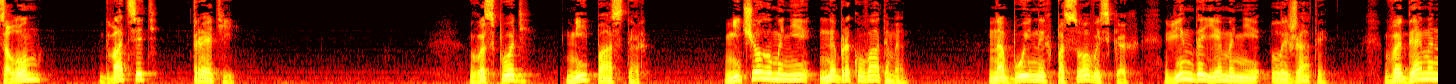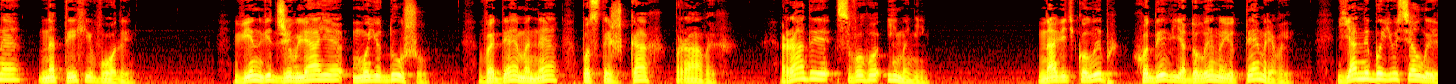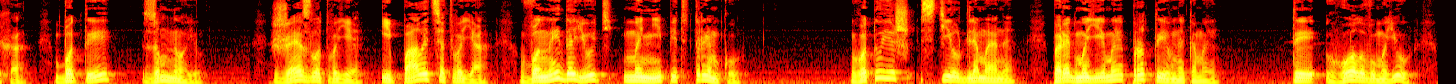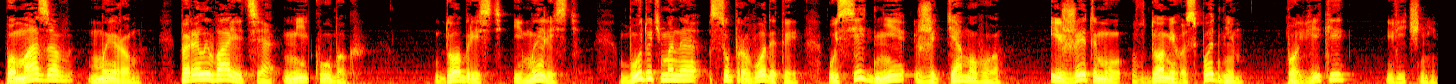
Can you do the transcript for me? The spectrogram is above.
Псалом 23 Господь мій пастир, нічого мені не бракуватиме. На буйних пасовиськах Він дає мені лежати, веде мене на тихі води. Він відживляє мою душу, веде мене по стежках правих, ради свого імені. Навіть коли б ходив я долиною темряви, я не боюся лиха, бо ти зо мною. Жезло твоє і палиця твоя, вони дають мені підтримку. Готуєш стіл для мене перед моїми противниками. Ти голову мою помазав миром, переливається мій кубок. Добрість і милість будуть мене супроводити усі дні життя мого, і житиму в домі Господнім повіки вічні.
